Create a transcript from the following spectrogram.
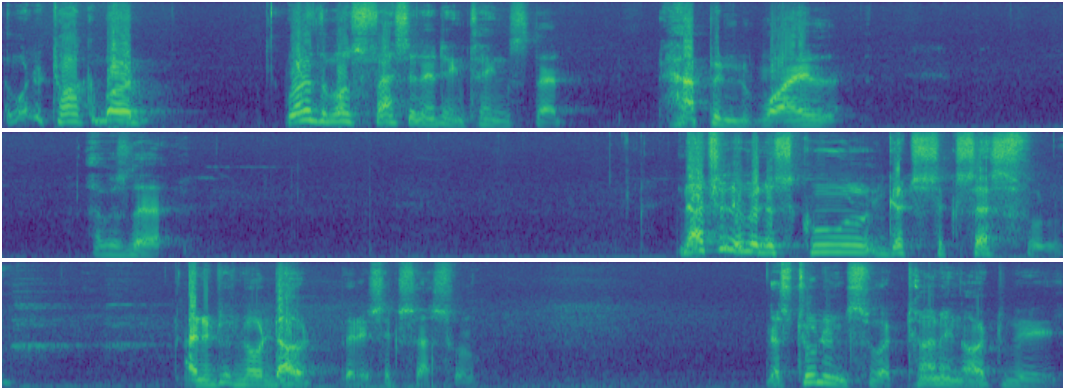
I want to talk about one of the most fascinating things that happened while I was there. Naturally, when a school gets successful, and it was no doubt very successful, the students were turning out to be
